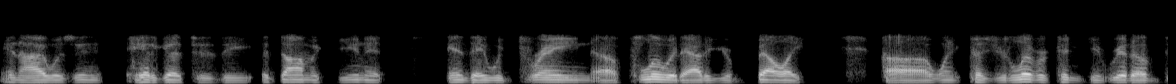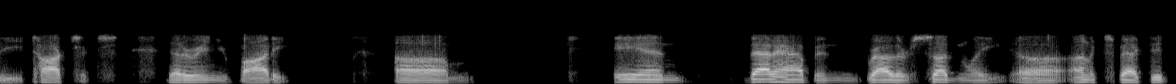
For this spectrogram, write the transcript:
and I was in had to go to the Adamic unit, and they would drain uh, fluid out of your belly uh, when because your liver couldn't get rid of the toxics that are in your body. Um, and that happened rather suddenly, uh, unexpected,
